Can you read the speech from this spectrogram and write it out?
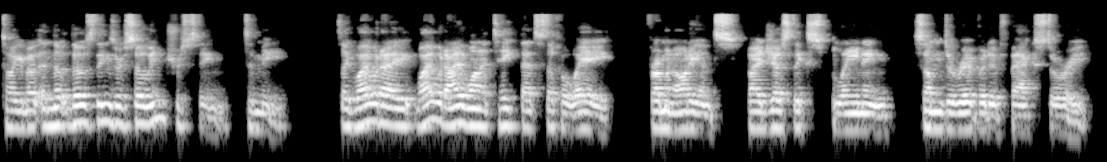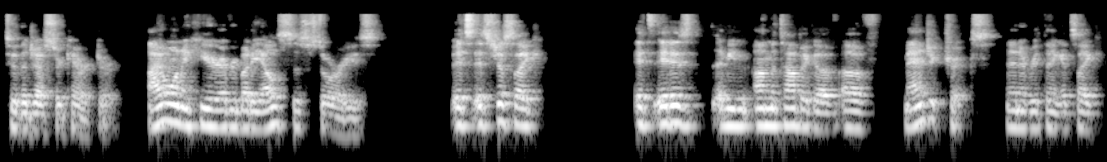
talking about and th- those things are so interesting to me it's like why would i why would i want to take that stuff away from an audience by just explaining some derivative backstory to the jester character? I want to hear everybody else's stories. It's it's just like it, it is i mean on the topic of of magic tricks and everything it's like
